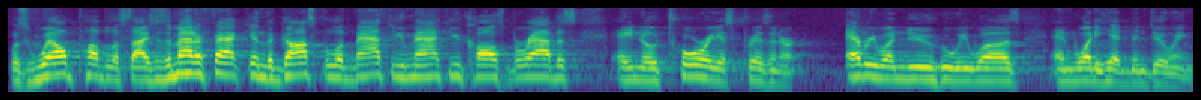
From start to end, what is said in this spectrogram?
was well publicized. As a matter of fact, in the Gospel of Matthew, Matthew calls Barabbas a notorious prisoner. Everyone knew who he was and what he had been doing.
